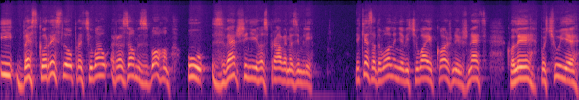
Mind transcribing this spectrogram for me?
і безкорисливо працював разом з Богом у звершенні Його справи на землі. Яке задоволення відчуває кожний жнець, коли почує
